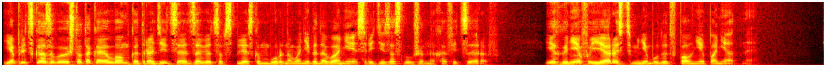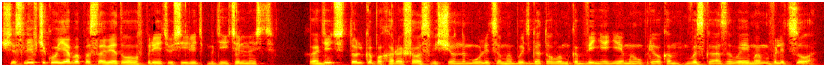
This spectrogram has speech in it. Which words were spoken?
Я предсказываю, что такая ломка традиции отзовется всплеском бурного негодования среди заслуженных офицеров. Их гнев и ярость мне будут вполне понятны. Счастливчику я бы посоветовал впредь усилить бдительность, ходить только по хорошо освещенным улицам и быть готовым к обвинениям и упрекам, высказываемым в лицо –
